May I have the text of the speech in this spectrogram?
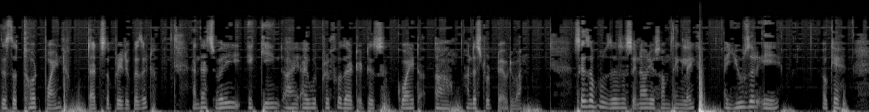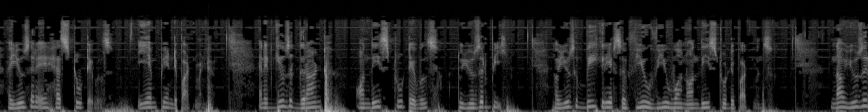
This is the third point. That's a prerequisite and that's very keen. I, I would prefer that it is quite uh, understood to everyone. Say suppose there's a scenario something like a user A okay a user A has two tables EMP and department. And it gives a grant on these two tables to user B. Now user B creates a view view1 on these two departments. Now user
